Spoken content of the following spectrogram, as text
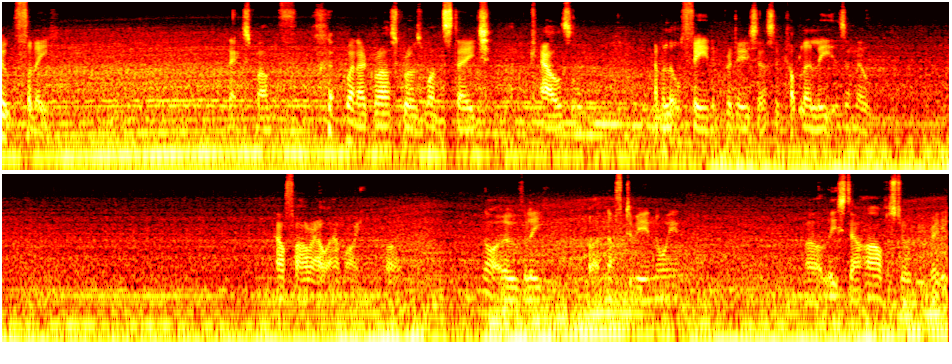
hopefully next month when our grass grows one stage cows will have a little feed and produce us a couple of litres of milk. How far out am I? Well, not overly, but enough to be annoying. Well, at least our harvester will be ready.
